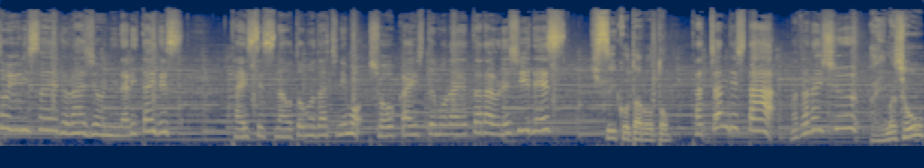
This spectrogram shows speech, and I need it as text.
と寄り添えるラジオになりたいです。大切なお友達にも紹介してもらえたら嬉しいです。翡翠小太郎と。たっちゃんでした。また来週。会いましょう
